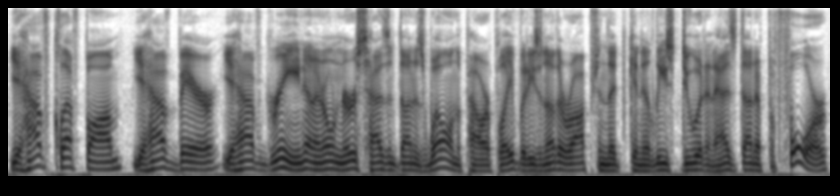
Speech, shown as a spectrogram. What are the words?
you have Klefbom, you have Bear, you have Green, and I know Nurse hasn't done as well on the power play, but he's another option that can at least do it and has done it before.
